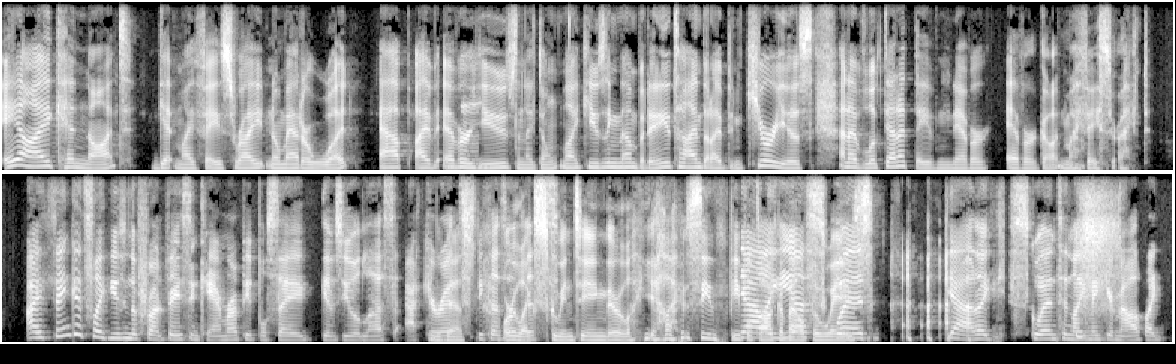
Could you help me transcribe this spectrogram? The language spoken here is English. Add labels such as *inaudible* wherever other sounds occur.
AI cannot get my face right no matter what app I've ever Mhm. used and I don't like using them but anytime that I've been curious and I've looked at it they've never ever gotten my *laughs* face right. I think it's like using the front facing camera people say gives you a less accurate best. because Or like this- squinting they're like *laughs* yeah I've seen people Yeah, talk like, yeah, about the ways. *laughs* yeah, like squint and like make your mouth like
